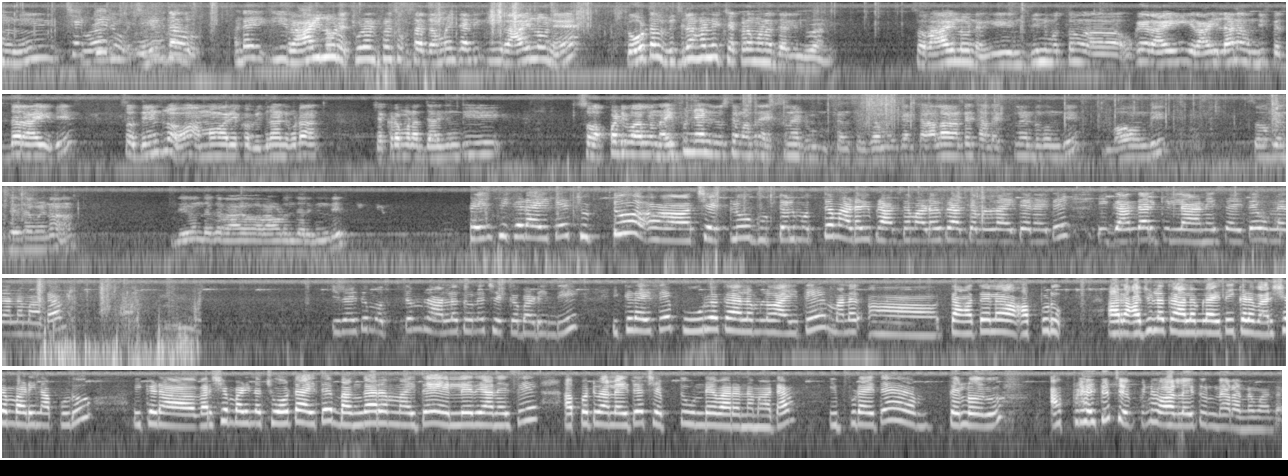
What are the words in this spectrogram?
అంటే ఈ రాయిలోనే చూడండి ఫ్రెండ్స్ ఒకసారి గమనించండి. ఈ రాయిలోనే టోటల్ విగ్రహాన్ని చెక్కడం అనేది జరిగింది చూడండి. సో రాయిలోనే దీన్ని మొత్తం ఒకే రాయి రాయి ఇలానే ఉంది పెద్ద రాయి ఇది. సో దీంట్లో అమ్మవారి యొక్క విగ్రహాన్ని కూడా చెక్కడం అనేది జరిగింది. సో అప్పటి వాళ్ళ నైపుణ్యాన్ని చూస్తే మాత్రం ఎక్సలెంట్ ఫ్రెండ్స్ గమనించండి చాలా అంటే చాలా ఎక్సలెంట్గా ఉంది బాగుంది. సో ఫ్రెండ్స్ ఏదేమైనా దేవుని దగ్గర రా- రావడం జరిగింది. ఫ్రెండ్స్ ఇక్కడ అయితే చుట్టూ చెట్లు గుట్టలు మొత్తం అడవి ప్రాంతం అడవి ప్రాంతంలో అయితేనైతే ఈ గాంధారి కిల్లా అనేసి అయితే ఉన్నదన్నమాట. ఇదైతే మొత్తం రాళ్ళతోనే చెక్కబడింది. ఇక్కడైతే పూర్వకాలంలో అయితే మన తాతల అప్పుడు ఆ రాజుల కాలంలో అయితే ఇక్కడ వర్షం పడినప్పుడు ఇక్కడ వర్షం పడిన చోట అయితే బంగారం అయితే వెళ్ళేది అనేసి అప్పటి వాళ్ళు అయితే చెప్తూ ఉండేవారన్నమాట. ఇప్పుడైతే తెలియదు అప్పుడైతే చెప్పిన వాళ్ళు అయితే ఉన్నారన్నమాట.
